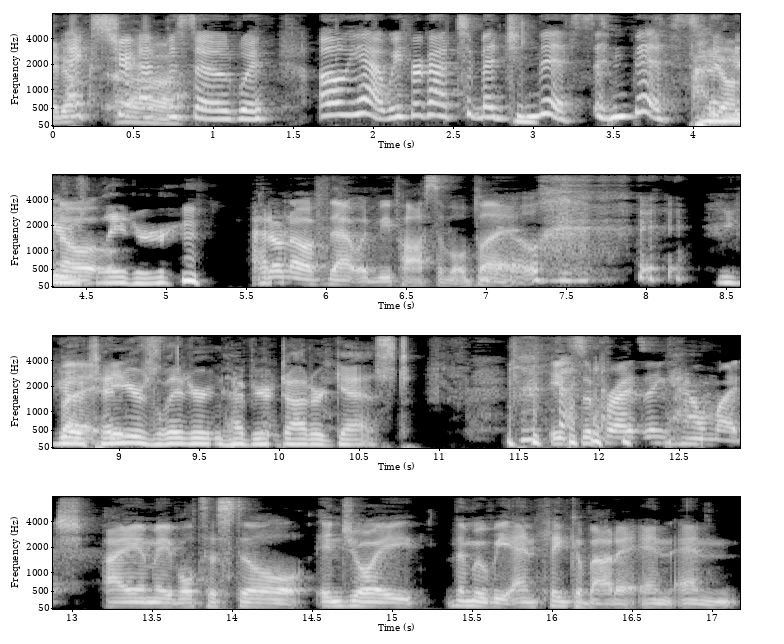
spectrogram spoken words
An don't extra uh, episode with, oh yeah, we forgot to mention this and this. I don't know. later. I don't know if that would be possible, but no. You go But 10 years later and have your daughter guest. it's surprising how much I am able to still enjoy the movie and think about it and and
